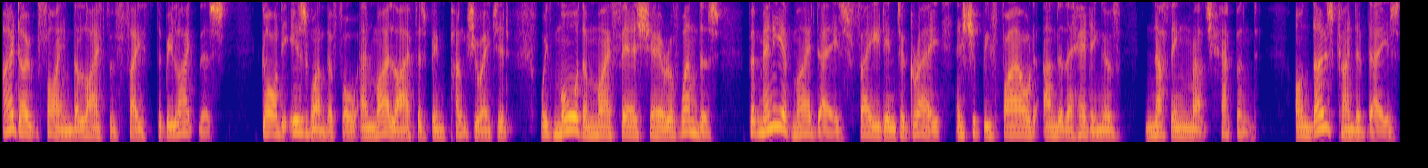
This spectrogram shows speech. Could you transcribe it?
I don't find the life of faith to be like this. God is wonderful, and my life has been punctuated with more than my fair share of wonders. But many of my days fade into grey and should be filed under the heading of nothing much happened. On those kind of days,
